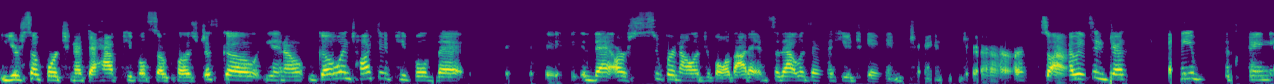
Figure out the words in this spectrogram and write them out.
you're so fortunate to have people so close. Just go you know go and talk to people that that are super knowledgeable about it. And so that was a huge game changer. So i would suggest anybody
